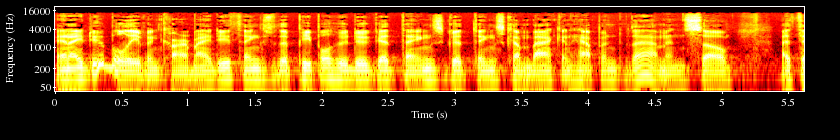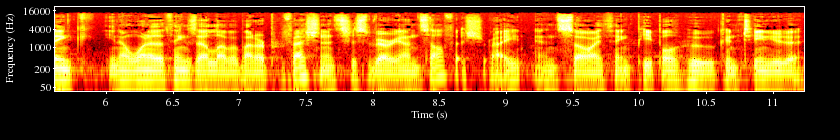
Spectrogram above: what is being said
And I do believe in karma. I do things that people who do good things, good things come back and happen to them. And so I think, you know, one of the things I love about our profession, it's just very unselfish, right? And so I think people who continue to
